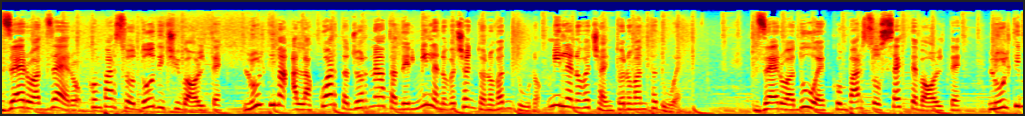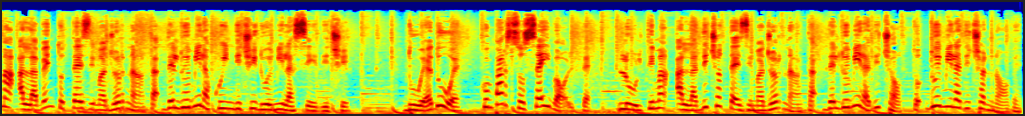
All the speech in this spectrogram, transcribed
0 a 0, comparso 12 volte, l'ultima alla quarta giornata del 1991-1992. 0 a 2, comparso sette volte, l'ultima alla ventottesima giornata del 2015-2016. 2 a 2, comparso sei volte, l'ultima alla diciottesima giornata del 2018-2019.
